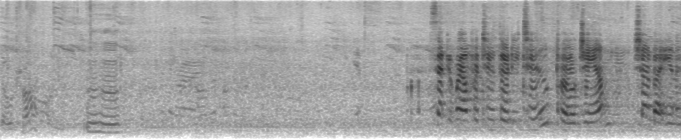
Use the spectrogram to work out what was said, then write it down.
big old trot. Mm-hmm. Second round for 232, Pearl Jam, shown by Anna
